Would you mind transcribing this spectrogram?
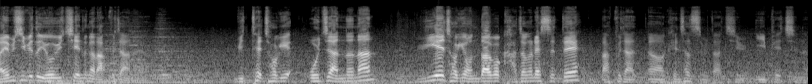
어, MCB도 요 위치에 있는 거 나쁘지 않아요. 밑에 적이 오지 않는 한 위에 적이 온다고 가정을 했을 때 나쁘지 않.. 어 괜찮습니다 지금 이 배치는.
